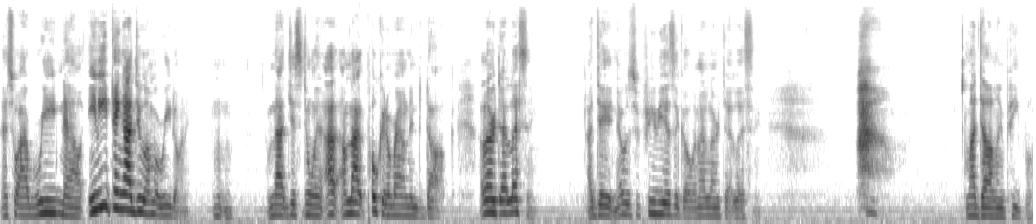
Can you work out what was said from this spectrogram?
That's why I read now. Anything I do, I'm going to read on it. Mm-mm. I'm not just doing, I, I'm not poking around in the dark. I learned that lesson. I did. And that was a few years ago, and I learned that lesson. My darling people,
